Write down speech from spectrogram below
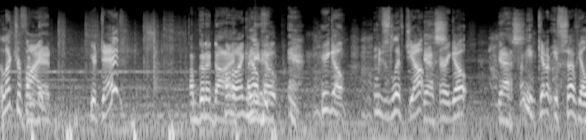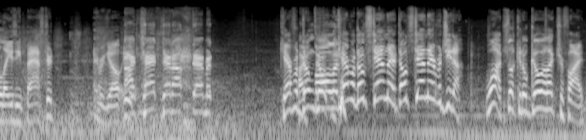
Electrified. I'm dead. You're dead? I'm gonna die. Hold on, I can need help, help. you. Here you go. Let me just lift you up. Yes. There we go. Yes. Let me get up yourself, you lazy bastard. There we go. Here. I can't get up. Damn it. Careful, I've don't go. fallen. Careful, don't stand there. Don't stand there, Vegeta. Watch, look, it'll go electrified.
